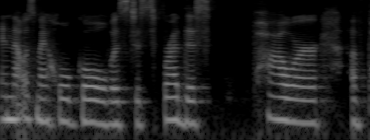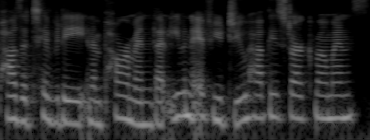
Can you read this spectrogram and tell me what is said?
And that was my whole goal was to spread this power of positivity and empowerment that even if you do have these dark moments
